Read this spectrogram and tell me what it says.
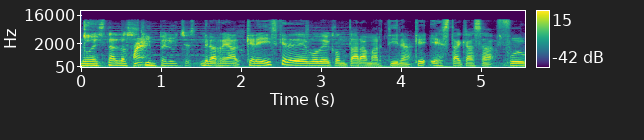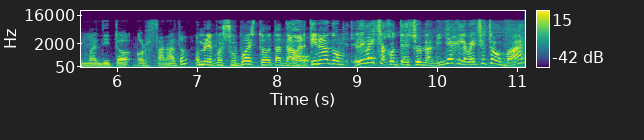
no están los fucking peluches. Mira, real, ¿creéis que le debo de contar a Martina que esta casa fue un maldito orfanato? Hombre, por supuesto, tanto a No. Martina como ¿Qué le vais a contar eso a una niña que le vais a traumar?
